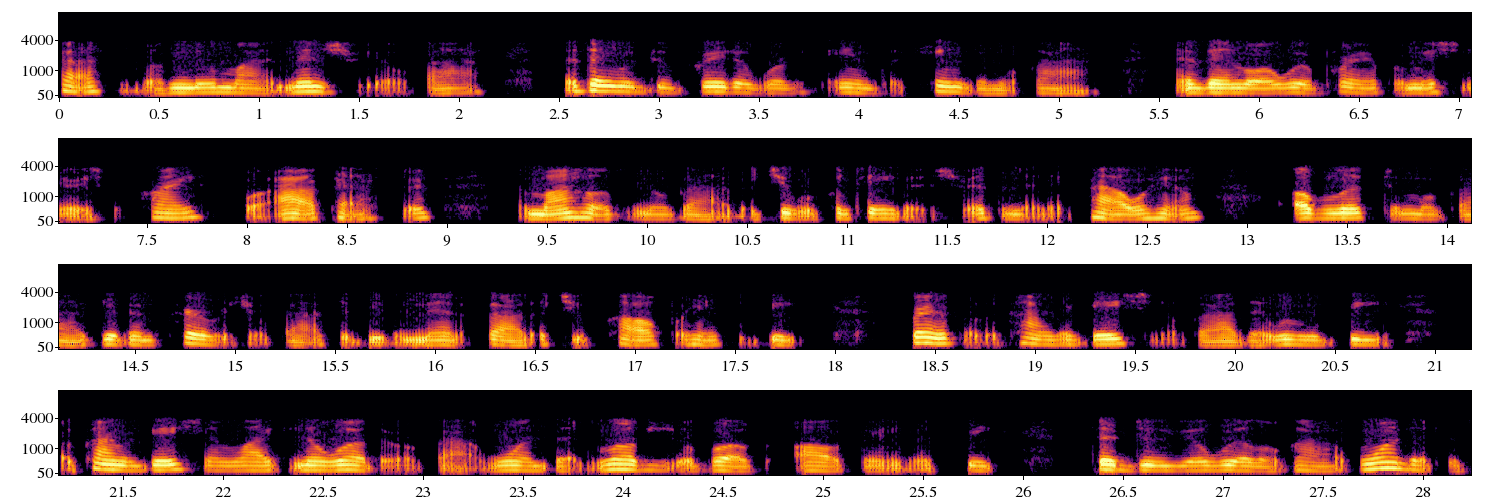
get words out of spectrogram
pastors of New Mind Ministry, oh God, that they would do greater works in the kingdom, oh God. And then, Lord, we're praying for missionaries for Christ, for our pastor and my husband, oh God, that you will continue to strengthen and empower him, uplift him, oh God, give him courage, oh God, to be the man of God that you've called for him to be. Praying for the congregation, oh God, that we will be a congregation like no other, oh God, one that loves you above all things and seek to do your will, oh God, one that is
